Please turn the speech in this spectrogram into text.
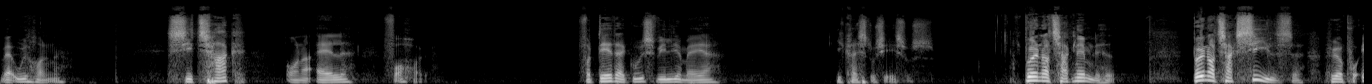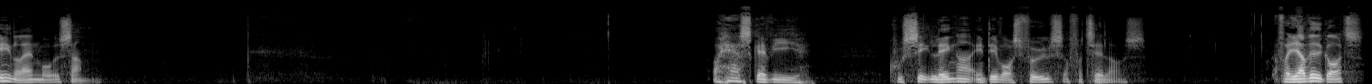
Vær udholdende. Sig tak under alle forhold. For det er Guds vilje med jer i Kristus Jesus. Bøn og taknemmelighed. Bøn og taksigelse hører på en eller anden måde sammen. Og her skal vi kunne se længere end det, vores følelser fortæller os. For jeg ved godt,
